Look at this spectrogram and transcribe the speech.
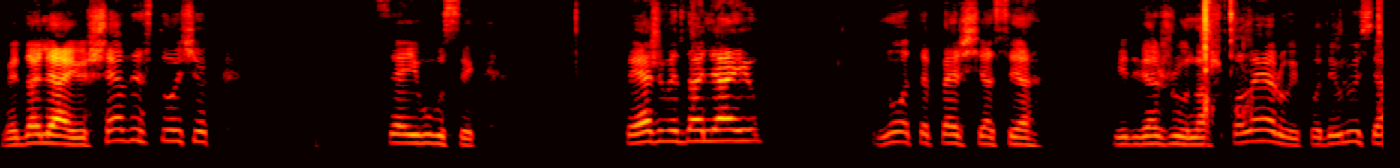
Видаляю ще листочок. Цей вусик теж видаляю. Ну, а тепер зараз я підв'яжу на шпалеру і подивлюся,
